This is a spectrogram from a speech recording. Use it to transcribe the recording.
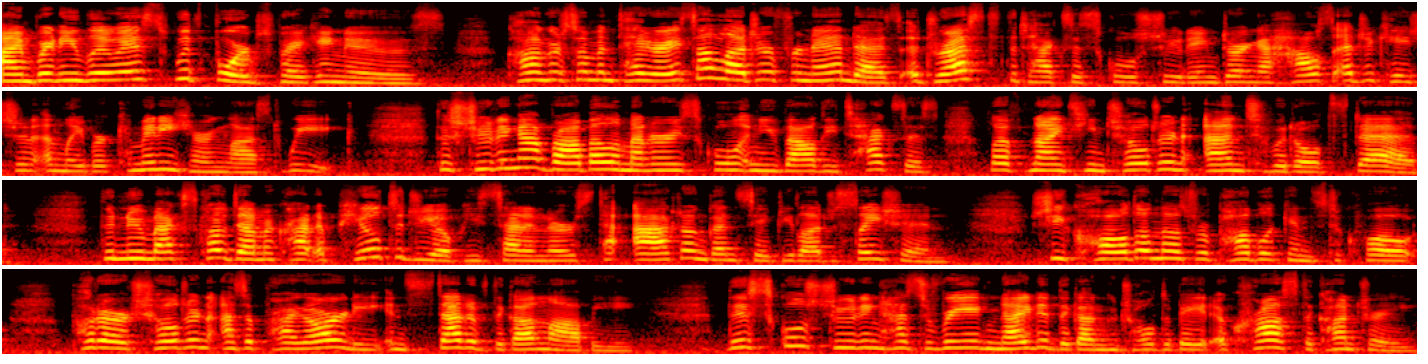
I'm Brittany Lewis with Forbes Breaking News. Congresswoman Teresa Leger Fernandez addressed the Texas school shooting during a House Education and Labor Committee hearing last week. The shooting at Robb Elementary School in Uvalde, Texas, left 19 children and two adults dead. The New Mexico Democrat appealed to GOP senators to act on gun safety legislation. She called on those Republicans to, quote, put our children as a priority instead of the gun lobby. This school shooting has reignited the gun control debate across the country.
